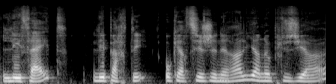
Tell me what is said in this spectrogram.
les fêtes, les parties au quartier général. Il y en a plusieurs.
